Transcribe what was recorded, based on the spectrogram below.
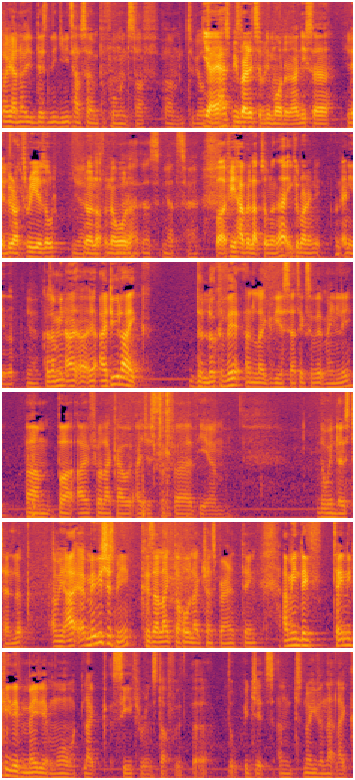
Oh yeah, no. There's, you need to have certain performance stuff um, to be able. Yeah, to it has to be relatively modern. At least uh, maybe around three years old. Yeah. No, no, no older. that- that's yeah, that's fair. But if you have a laptop like that, you can run any, on any of them. Yeah, because I mean, I, I I do like the look of it and like the aesthetics of it mainly. Um, but I feel like I, would, I just prefer the um, the Windows 10 look. I mean, I maybe it's just me because I like the whole like transparent thing. I mean, they've technically they've made it more like see through and stuff with the the widgets and not even that like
